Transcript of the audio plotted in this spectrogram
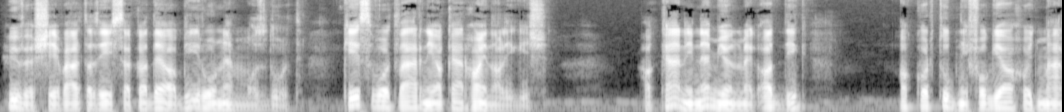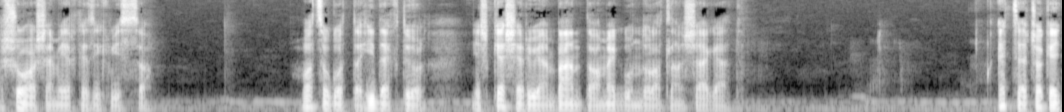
Hűvössé vált az éjszaka, de a bíró nem mozdult. Kész volt várni akár hajnalig is. Ha Káni nem jön meg addig, akkor tudni fogja, hogy már sohasem érkezik vissza. Vacogott a hidegtől, és keserűen bánta a meggondolatlanságát. Egyszer csak egy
